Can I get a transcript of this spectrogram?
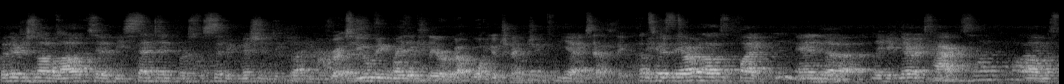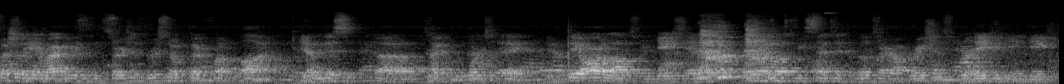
but they're just not allowed to be sent in for a specific mission to kill people. Correct. So you're being really clear about what you're changing. Yeah. Exactly. That's Because good. they are allowed to fight, and uh, like if they're attacked, um, especially in Iraq because it's insurgents, there is no clear front line. Yeah. In this uh, type of war today, Yeah. they are allowed to engage the enemy. They're not allowed to be sent in for military operations where they do the engagement.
